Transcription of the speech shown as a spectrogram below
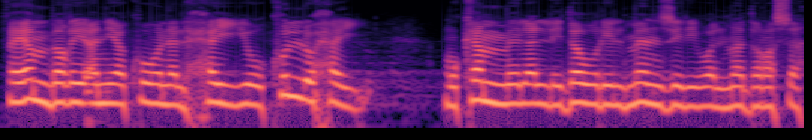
فينبغي أن يكون الحي كل حي مكملا لدور المنزل والمدرسة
